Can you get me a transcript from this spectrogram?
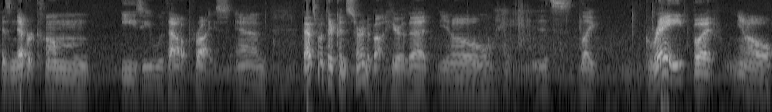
has never come easy without a price and that's what they're concerned about here that you know it's like great but you know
